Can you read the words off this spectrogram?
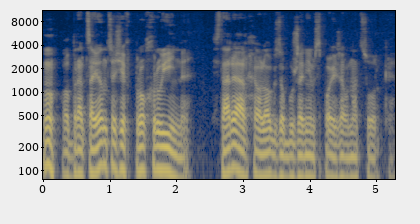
Hm, obracające się w proch ruiny. Stary archeolog z oburzeniem spojrzał na córkę.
